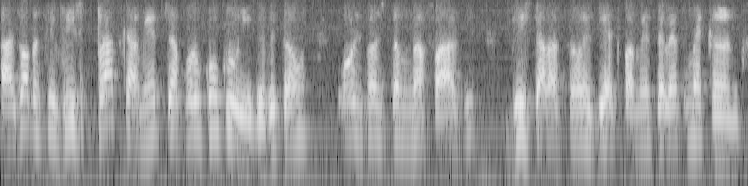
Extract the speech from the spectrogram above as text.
As obras civis praticamente já foram concluídas, então hoje nós estamos na fase de instalações de equipamentos eletromecânicos.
